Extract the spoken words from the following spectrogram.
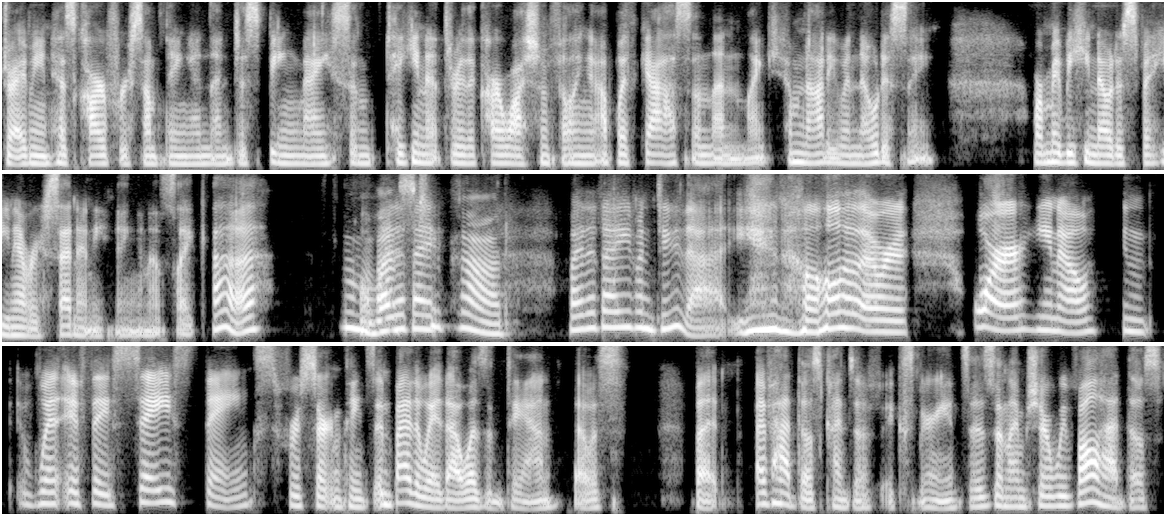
driving his car for something and then just being nice and taking it through the car wash and filling it up with gas and then like him not even noticing. Or maybe he noticed, but he never said anything. And it's like, uh, oh, well, why did I, bad why did I even do that? You know, or, or, you know, in, when, if they say thanks for certain things, and by the way, that wasn't Dan, that was, but I've had those kinds of experiences. And I'm sure we've all had those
